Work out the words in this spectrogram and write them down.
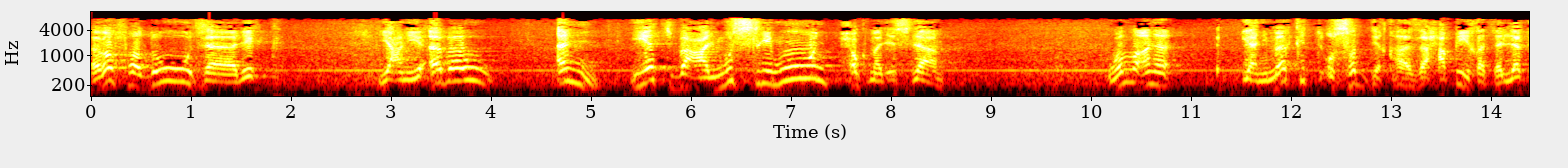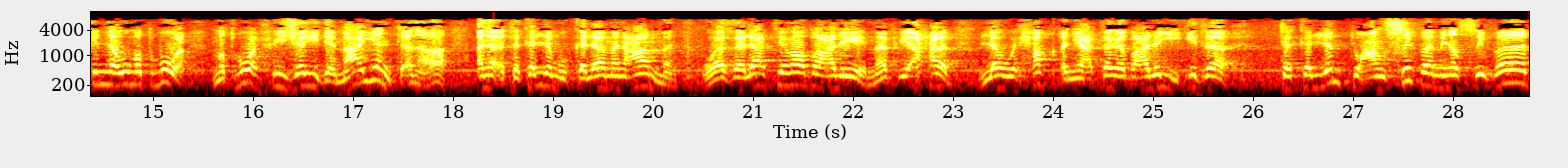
رفضوا ذلك. يعني أبوا أن يتبع المسلمون حكم الإسلام. والله أنا يعني ما كنت أصدق هذا حقيقة لكنه مطبوع مطبوع في جريدة ما عينت أنا أنا أتكلم كلاما عاما وهذا لا اعتراض عليه ما في أحد. له الحق أن يعترض علي إذا تكلمت عن صفة من الصفات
